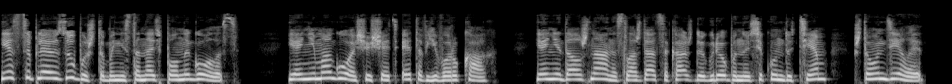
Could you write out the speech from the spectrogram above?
я сцепляю зубы, чтобы не стонать полный голос. Я не могу ощущать это в его руках. Я не должна наслаждаться каждую гребаную секунду тем, что он делает,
